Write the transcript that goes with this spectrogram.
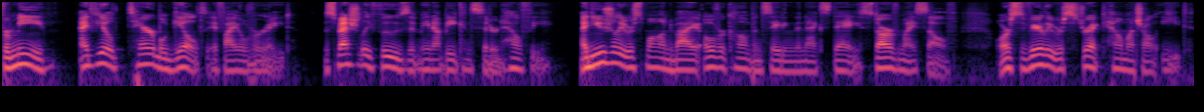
For me, I'd feel terrible guilt if I overate, especially foods that may not be considered healthy. I'd usually respond by overcompensating the next day, starve myself, or severely restrict how much I'll eat,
